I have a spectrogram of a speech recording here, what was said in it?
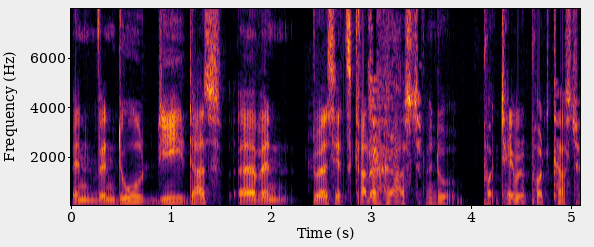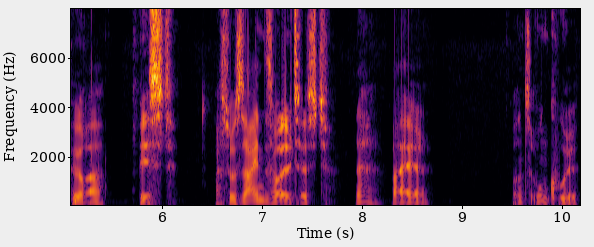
wenn, wenn du die das, äh, wenn du das jetzt gerade hörst, wenn du po Table Podcast Hörer bist, was du sein solltest, ne, weil sonst uncool.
